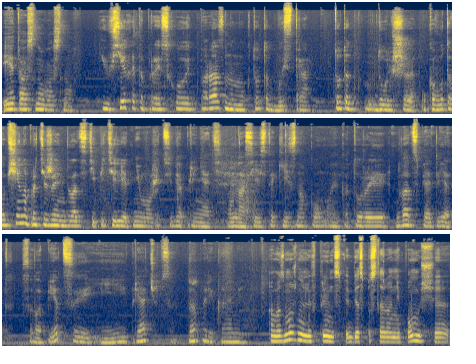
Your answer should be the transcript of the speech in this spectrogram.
И это основа основ. И у всех это происходит по-разному. Кто-то быстро, кто-то дольше. У кого-то вообще на протяжении 25 лет не может себя принять. У нас есть такие знакомые, которые 25 лет с аллопецией и прячутся за париками. А возможно ли, в принципе, без посторонней помощи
